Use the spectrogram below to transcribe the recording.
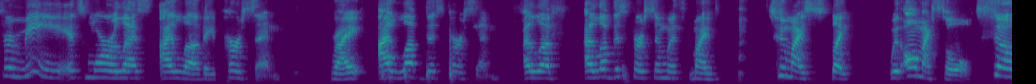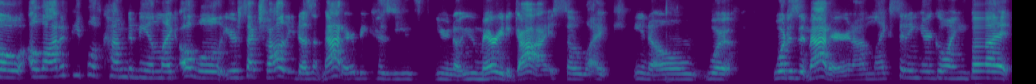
for me, it's more or less I love a person, right? I love this person. I love, I love this person with my, to my, like, with all my soul. So a lot of people have come to me and like, oh, well, your sexuality doesn't matter because you've, you know, you married a guy. So like, you know, what what does it matter? And I'm like sitting here going, but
